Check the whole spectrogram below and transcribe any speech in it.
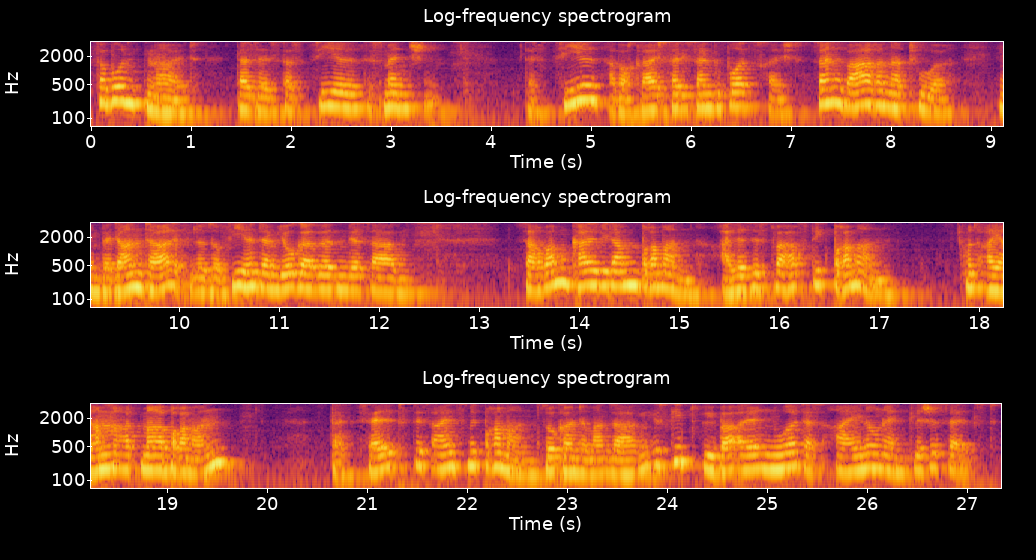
Verbundenheit. Das ist das Ziel des Menschen. Das Ziel, aber auch gleichzeitig sein Geburtsrecht, seine wahre Natur. Im Vedanta, der Philosophie hinter dem Yoga, würden wir sagen, Sarvam Kalvidam Brahman, alles ist wahrhaftig Brahman. Und Ayam Atma Brahman, das Selbst ist eins mit Brahman. So könnte man sagen, es gibt überall nur das eine unendliche Selbst.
